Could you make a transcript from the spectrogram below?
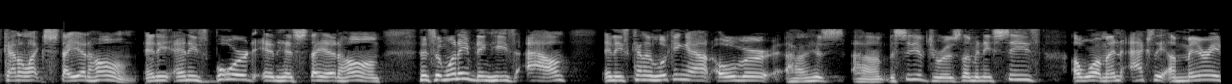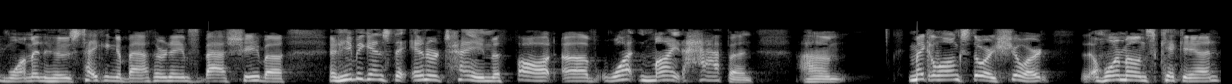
kind of like stay at home, and he and he's bored in his stay at home. And so one evening he's out, and he's kind of looking out over uh, his um, the city of Jerusalem, and he sees a woman, actually a married woman, who's taking a bath. Her name's Bathsheba, and he begins to entertain the thought of what might happen. Um, Make a long story short, the hormones kick in.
